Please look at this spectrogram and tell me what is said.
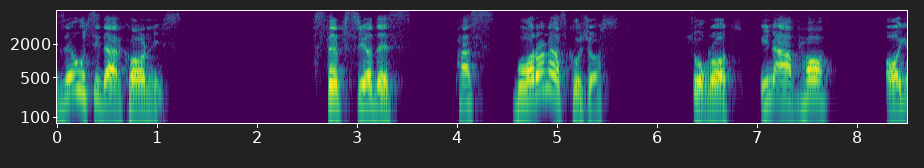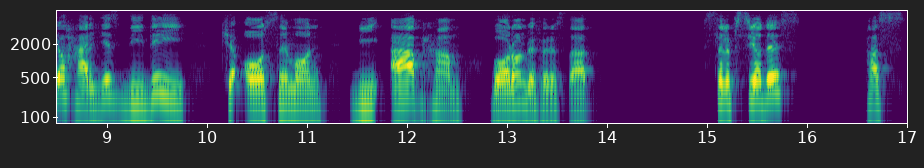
زئوسی در کار نیست. سرپسیادس پس باران از کجاست؟ سقرات این ابرها آیا هرگز دیده ای که آسمان بی ابر هم باران بفرستد؟ سرپسیادس پس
